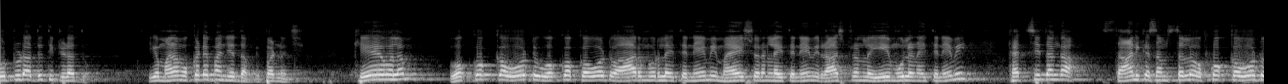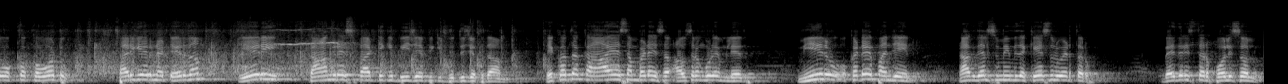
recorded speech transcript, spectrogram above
కొట్టుడద్దు తిట్టడద్దు. ఇక మనం ఒక్కటే పని చేద్దాం ఇప్పటి నుంచి. కేవలం ఒక్కొక్క ఓటు ఒక్కొక్క ఓటు ఆరుమూరులు అయితేనేమి మహేశ్వరంలో అయితేనేమి రాష్ట్రంలో ఏ మూలనైతేనేమి ఖచ్చితంగా స్థానిక సంస్థల్లో ఒక్కొక్క ఓటు ఒక్కొక్క ఓటు పరిగేరినట్టు ఏరుదాం. ఏరి కాంగ్రెస్ పార్టీకి బీజేపీకి బుద్ధి చెబుదాం. ఎక్కువ తక్కువ ఆయాసం పడే అవసరం కూడా ఏం లేదు. మీరు ఒకటే పని చేయండి. నాకు తెలుసు మీ మీద కేసులు పెడతారు. బెదిరిస్తారు పోలీసు వాళ్ళు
